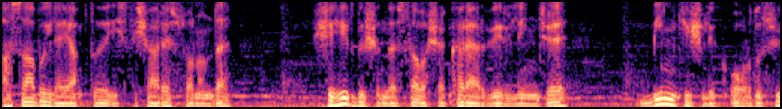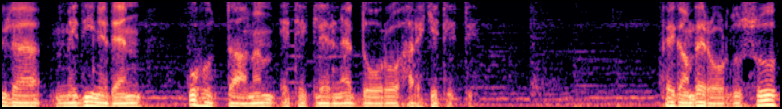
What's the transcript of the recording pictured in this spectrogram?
asabıyla yaptığı istişare sonunda şehir dışında savaşa karar verilince bin kişilik ordusuyla Medine'den Uhud Dağı'nın eteklerine doğru hareket etti. Peygamber ordusu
